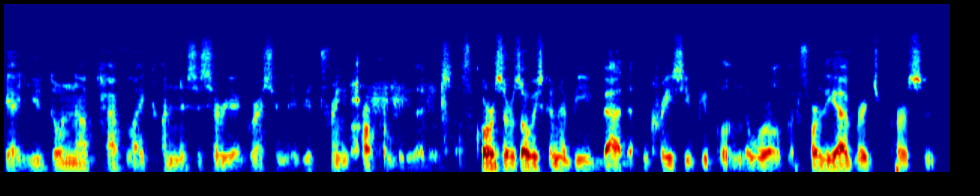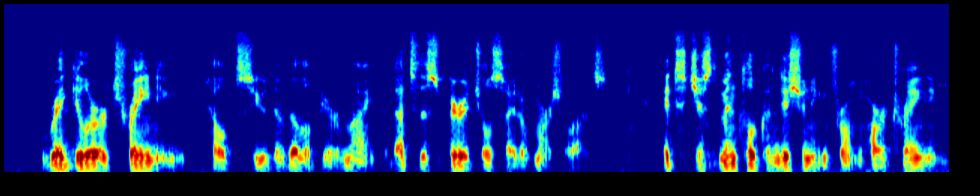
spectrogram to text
yeah, you do not have like unnecessary aggression if you train properly, that is. Of course, there's always going to be bad and crazy people in the world, but for the average person, regular training helps you develop your mind. That's the spiritual side of martial arts. It's just mental conditioning from hard training.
